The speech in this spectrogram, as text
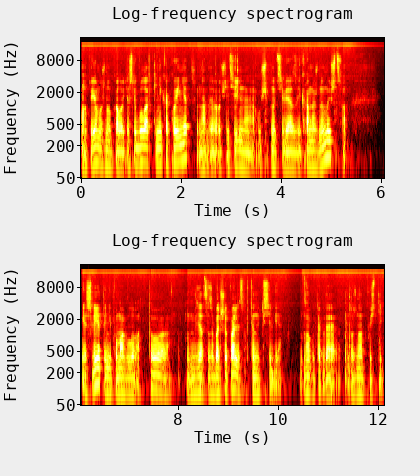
Вот, ее можно уколоть. Если булавки никакой нет, надо очень сильно ущипнуть себя за икроножную мышцу. Если это не помогло, то взяться за большой палец, потянуть к себе. Ногу тогда должно отпустить.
